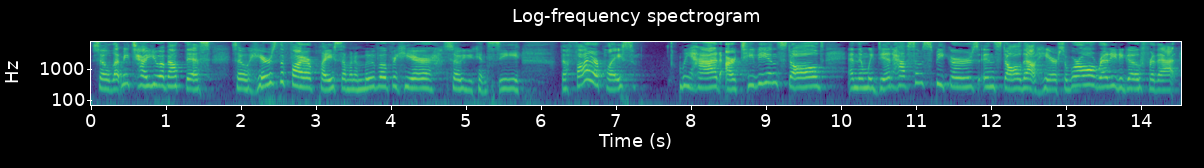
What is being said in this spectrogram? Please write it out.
So let me tell you about this. So here's the fireplace. I'm going to move over here so you can see the fireplace. We had our TV installed and then we did have some speakers installed out here. So we're all ready to go for that.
